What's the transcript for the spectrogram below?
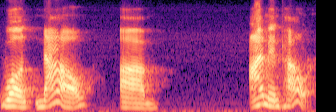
Well, now um, I'm in power.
